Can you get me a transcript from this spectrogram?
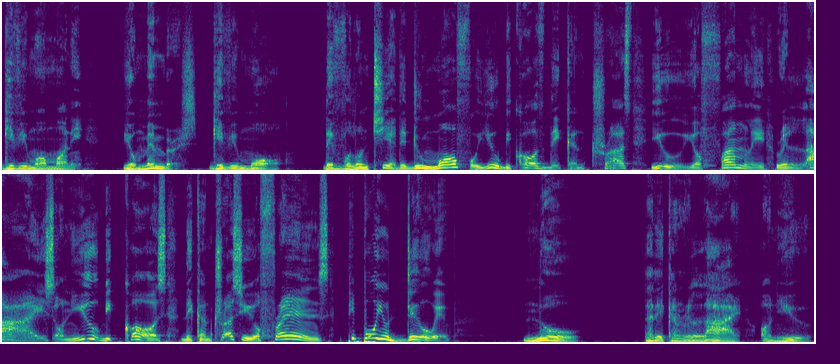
give you more money. Your members give you more. They volunteer. They do more for you because they can trust you. Your family relies on you because they can trust you. Your friends, people you deal with, know that they can rely on you.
